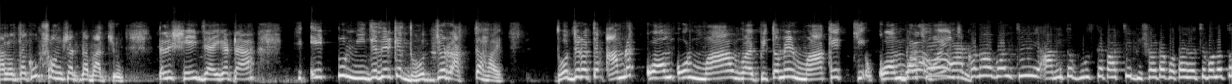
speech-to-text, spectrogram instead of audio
ভালো থাকুক সংসারটা বাঁচুক। তাহলে সেই জায়গাটা একটু নিজেদেরকে ধৈর্য রাখতে হয়। ধৈর্য রাখতে আমরা কম ওর মা প্রীতমের মাকে কম বলা হয় এখনও বলছি আমি তো বুঝতে পারছি বিষয়টা কোথায় হচ্ছে বলতো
